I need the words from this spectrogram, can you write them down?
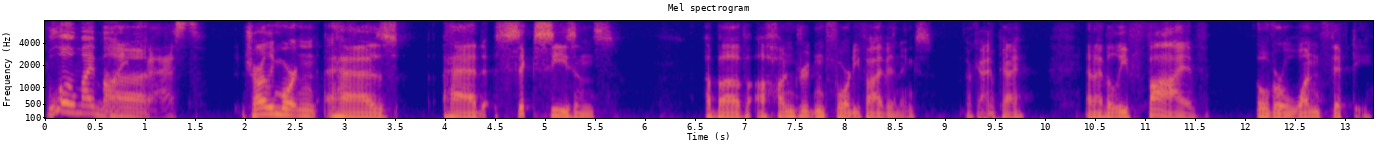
Blow my mind Uh, fast. Charlie Morton has had six seasons above 145 innings. Okay. Okay. And I believe five over 150.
